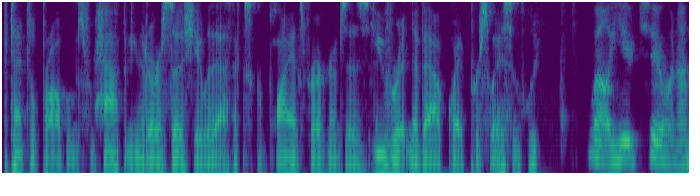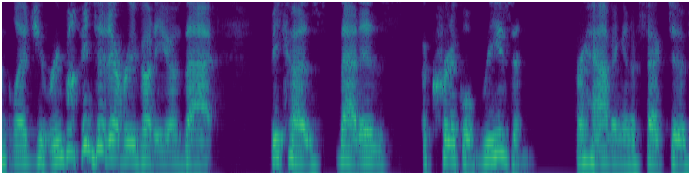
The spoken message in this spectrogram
potential problems from happening that are associated with ethics and compliance programs, as you've written about quite persuasively. Well, you too, and I'm glad you reminded everybody of that because that is a critical reason for having an effective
